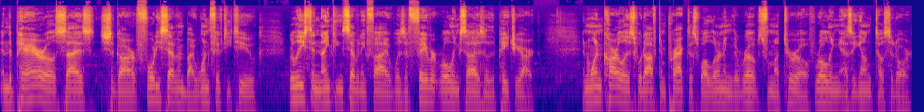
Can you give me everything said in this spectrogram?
And the Perro sized cigar, 47 by 152, released in 1975, was a favorite rolling size of the patriarch, and one Carlos would often practice while learning the ropes from Arturo, rolling as a young torcedor.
